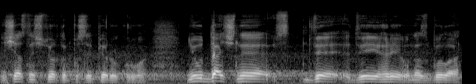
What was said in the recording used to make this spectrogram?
и сейчас на четвертом после первого круга. Неудачные две, две игры у нас было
